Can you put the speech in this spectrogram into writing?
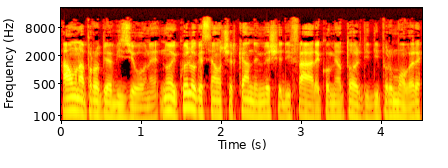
ha una propria visione. Noi quello che stiamo cercando invece di fare come autori, di promuovere,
